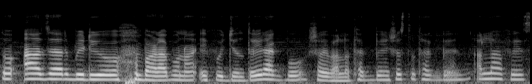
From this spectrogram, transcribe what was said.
তো আজ আর ভিডিও বাড়াবো না, এ পর্যন্তই রাখব। সবাই ভালো থাকবেন, সুস্থ থাকবেন। আল্লাহ হাফেজ।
